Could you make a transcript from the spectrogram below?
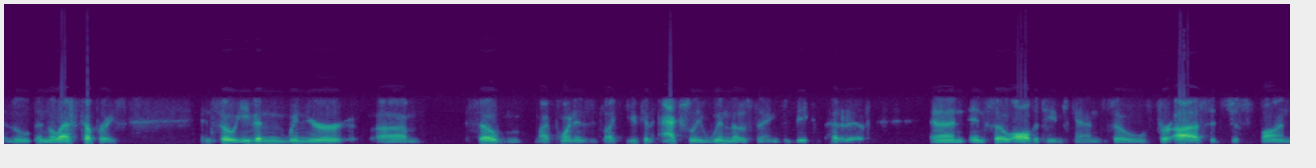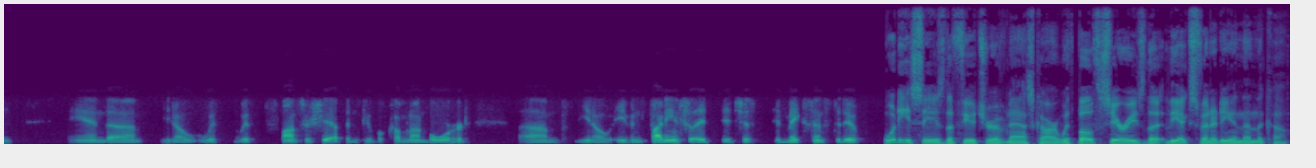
in the, in the last Cup race. And so, even when you're, um, so my point is, like, you can actually win those things and be competitive, and and so all the teams can. So for us, it's just fun. And um, you know with with sponsorship and people coming on board um, you know even financially it, it just it makes sense to do. What do you see as the future of NASCAR with both series, the the Xfinity and then the Cup?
